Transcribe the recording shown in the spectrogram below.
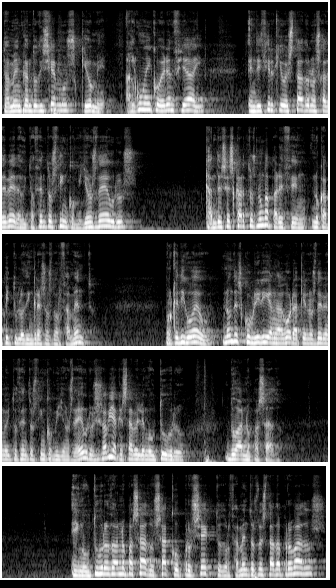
tamén cando dixemos que, home, algunha incoherencia hai en dicir que o Estado nos adebeda 805 millóns de euros cando eses cartos non aparecen no capítulo de ingresos do orzamento. Porque digo eu, non descubrirían agora que nos deben 805 millóns de euros, iso había que sabelo en outubro do ano pasado en outubro do ano pasado saco o proxecto de orzamentos do Estado aprobados,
